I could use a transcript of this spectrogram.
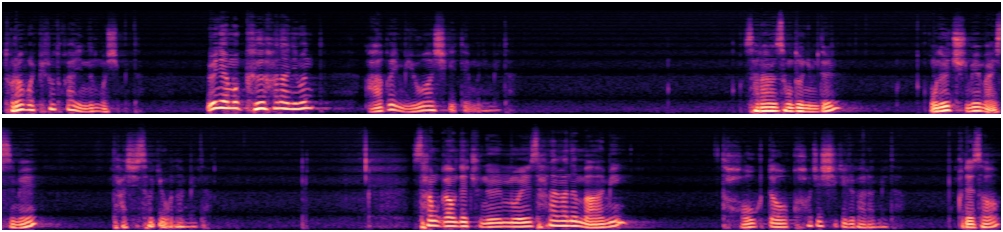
돌아볼 필요가 있는 것입니다. 왜냐하면 그 하나님은 악을 미워하시기 때문입니다. 사랑하는 성도님들, 오늘 주님의 말씀에 다시 서기 원합니다. 삶 가운데 주님을 사랑하는 마음이 더욱더욱 커지시기를 바랍니다. 그래서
